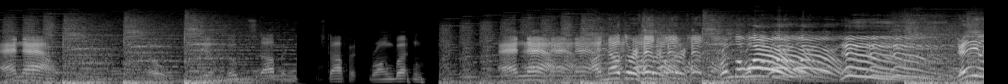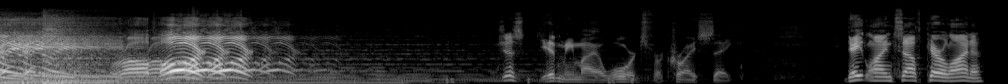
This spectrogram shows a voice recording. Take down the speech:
And now. Oh, shit. Nope, stop it. Stop it. Wrong button. And now, and now another, another, headline, headline from the, from World, News, News Daily, Daily Report. Report. Just give me my awards for Christ's sake. Dateline, South Carolina.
